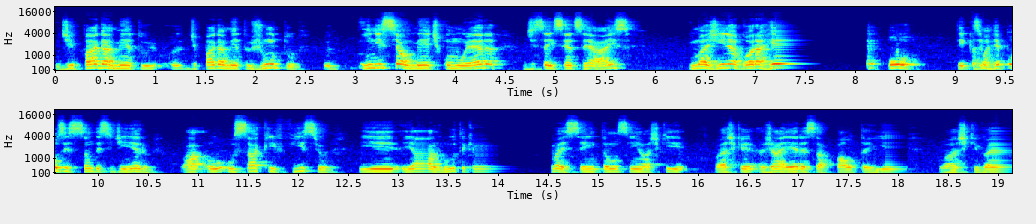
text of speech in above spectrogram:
de pagamento, de pagamento junto, inicialmente como era, de 600 reais, imagine agora repor, ter que fazer uma reposição desse dinheiro, a, o, o, sacrifício e, e, a luta que vai ser. Então, assim, eu acho que eu acho que já era essa pauta aí, eu acho que vai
